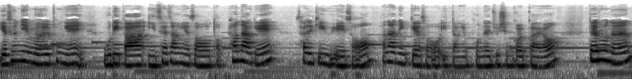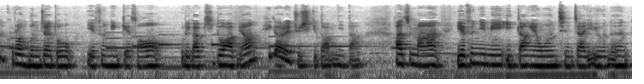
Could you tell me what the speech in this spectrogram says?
예수님을 통해 우리가 이 세상에서 더 편하게 살기 위해서 하나님께서 이 땅에 보내주신 걸까요? 때로는 그런 문제도 예수님께서 우리가 기도하면 해결해 주시기도 합니다. 하지만 예수님이 이 땅에 온 진짜 이유는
